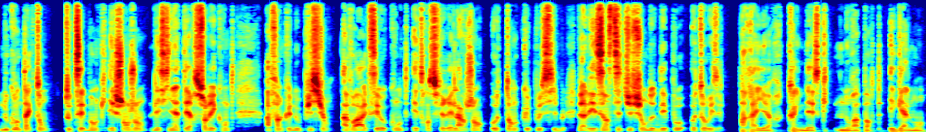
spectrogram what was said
Nous contactons toutes ces banques et changeons les signataires sur les comptes afin que nous puissions avoir accès aux comptes et transférer l'argent autant que possible vers les institutions de dépôt autorisées. Par ailleurs, Coindesk nous rapporte également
